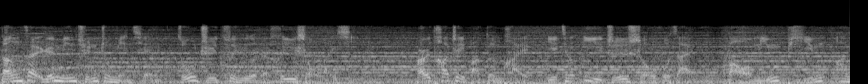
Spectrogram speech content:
挡在人民群众面前，阻止罪恶的黑手来袭。而他这把盾牌也将一直守护在保民平安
